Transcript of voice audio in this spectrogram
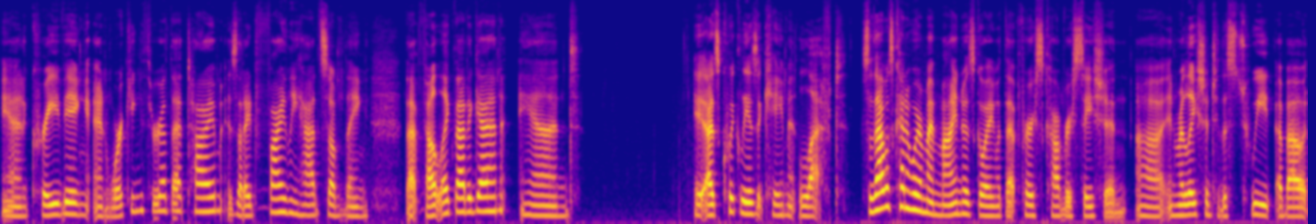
and craving and working through at that time is that I'd finally had something that felt like that again. And it, as quickly as it came, it left. So that was kind of where my mind was going with that first conversation uh, in relation to this tweet about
